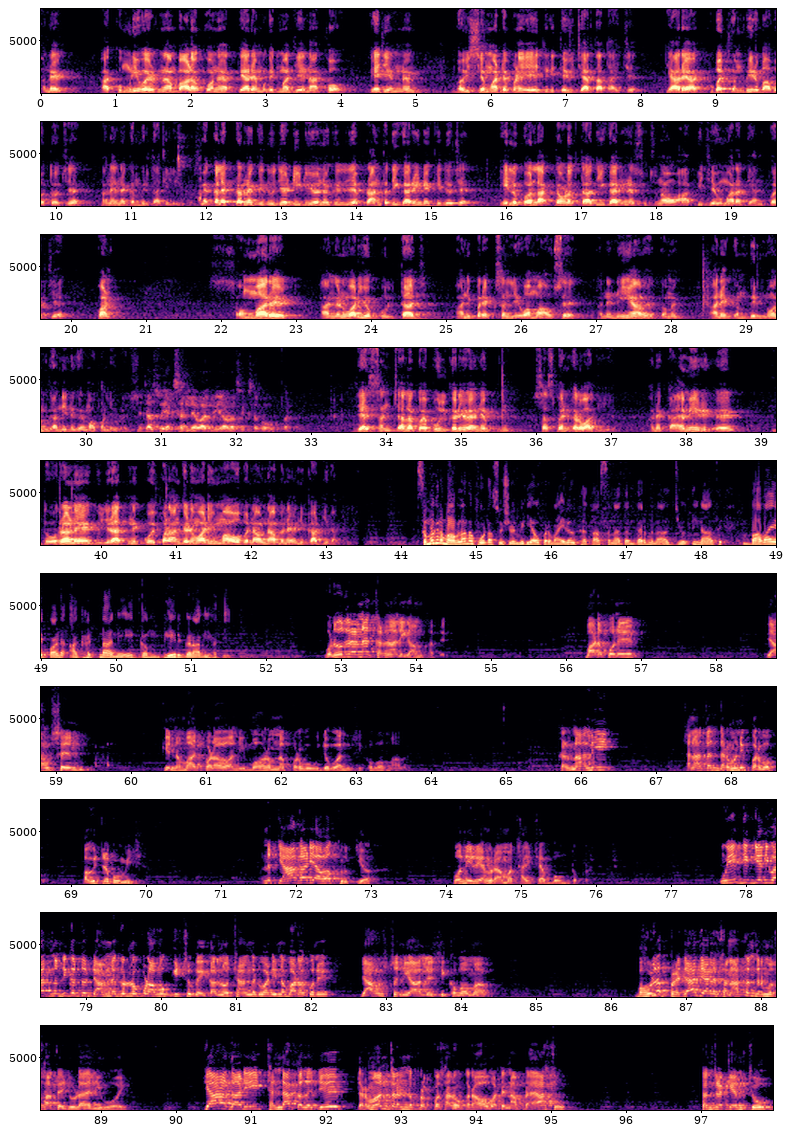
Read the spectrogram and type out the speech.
અને આ કુમળી વર્ગના બાળકોને અત્યારે મગજમાં જે નાખો એ જ એમને ભવિષ્ય માટે પણ એ જ રીતે વિચારતા થાય છે. ત્યારે આ ખૂબ જ ગંભીર બાબતો છે અને એને ગંભીરતાથી લેવી પડશે મેં કલેક્ટરને કીધું છે, ડીડીઓને કીધું છે, પ્રાંત અધિકારીને કીધું છે, એ લોકો લાગતા ઓળખતા અધિકારીને સૂચનાઓ આપી છે એવું મારા ધ્યાન પર છે. પણ સોમવારે આંગણવાડીઓ ખુલતા જ આની પર એક્શન લેવામાં આવશે અને નહીં આવે તો અમે આને ગંભીર નોંધ ગાંધીનગરમાં પણ લેવડાવીશું. શું એક્શન લેવા જોઈએ આવા શિક્ષકો ઉપર? જે સંચાલકોએ ભૂલ કરી હોય એને સસ્પેન્ડ કરવા જોઈએ. અને કાયમી ધોરણે ગુજરાતને કોઈ પણ આંગણવાડીમાં આવો બનાવ ના બને એની કાળજી રાખવી. જોઈએ સમગ્ર મામલાના ફોટા સોશિયલ મીડિયા ઉપર વાયરલ થતા સનાતન ધર્મના જ્યોતિનાથ બાવાએ પણ આ ઘટનાને ગંભીર ગણાવી હતી. વડોદરાના કરનાલી ગામ ખાતે બાળકોને યા હુસેન કે નમાજ પઢાવવાની, મોહરમના પર્વ ઉજવવાનું શીખવવામાં આવે. કરનાલી સનાતન ધર્મની પર્વ પવિત્ર ભૂમિ છે. અને ત્યાં આગળ આવા કૃત્ય કોની રહેવરામાં થાય છે? આ બહુ મોટો પ્રશ્ન છે. હું એક જગ્યાની વાત નથી કરતો, જામનગરનો પણ આવો કિસ્સો ગઈકાલનો છે. આંગણવાડીના બાળકોને યા હુસન યાલે શીખવવામાં આવે. બહુલક પ્રજા જ્યારે સનાતન ધર્મ સાથે જોડાયેલી હોય, ત્યાં આગાડી ઠંડા કલજે ધર્માંતરણનો પસારો કરાવવા માટેના પ્રયાસો. તંત્ર કેમ ચૂપ?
